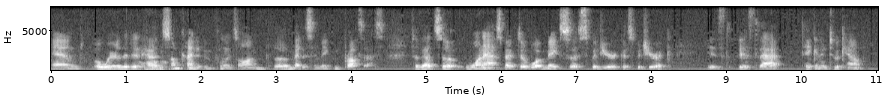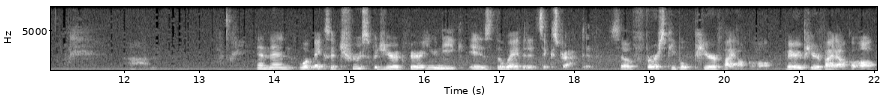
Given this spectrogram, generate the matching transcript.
and aware that it had some kind of influence on the medicine making process. So that's a, one aspect of what makes a spagyric a spagyric, is, is that taken into account. And then what makes a true spagyric very unique is the way that it's extracted. So first people purify alcohol, very purified alcohol,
